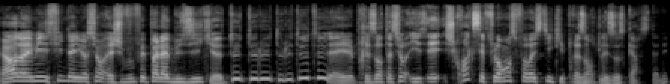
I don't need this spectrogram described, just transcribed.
Alors dans les films d'animation, je vous fais pas la musique, euh, tu, tu, tu, et les présentations. et- je crois que c'est Florence Foresti qui présente les Oscars cette année.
